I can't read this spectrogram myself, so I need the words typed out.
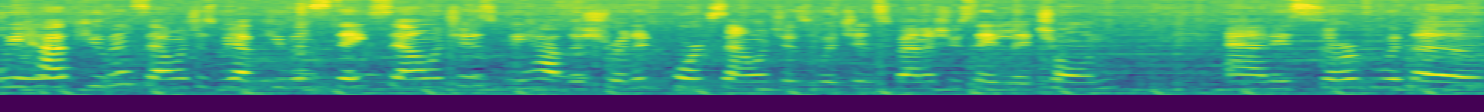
We have Cuban sandwiches, we have Cuban steak sandwiches, we have the shredded pork sandwiches, which in Spanish you say lechon, and it's served with a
